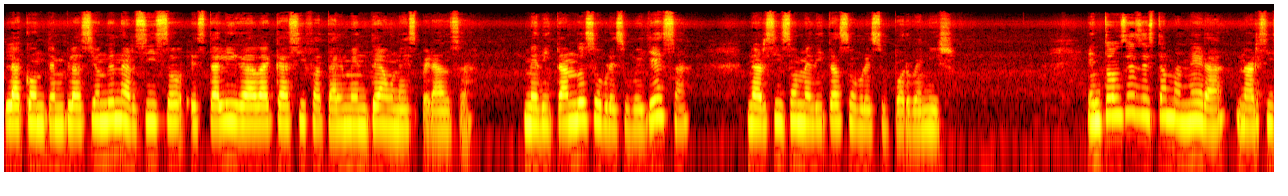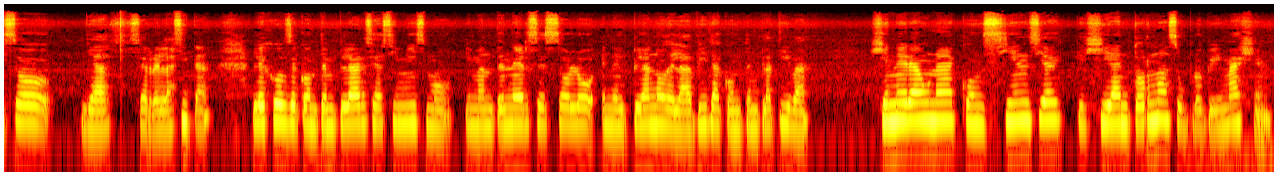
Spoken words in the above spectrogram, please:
La contemplación de Narciso está ligada casi fatalmente a una esperanza. Meditando sobre su belleza, Narciso medita sobre su porvenir. Entonces, de esta manera, Narciso ya se relacita, lejos de contemplarse a sí mismo y mantenerse solo en el plano de la vida contemplativa, genera una conciencia que gira en torno a su propia imagen,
